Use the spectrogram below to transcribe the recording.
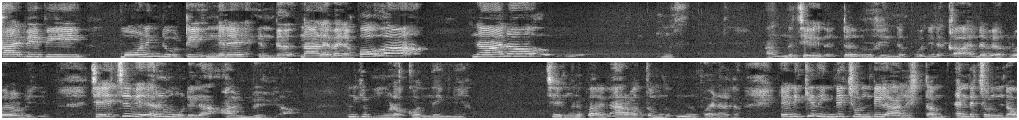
Hi baby. Morning duty ഇങ്ങനെ ഉണ്ട്. നാളെ വരാം. പോവാ. ഞാനോ? അന്ന് ചെയ്തിട്ട് എന്റെ പൊന്നിന്റെ കാലിന്റെ വെറുതെ ഒടിഞ്ഞു. ചേച്ചി വേറെ മൂടില്ല. അല്ല എനിക്ക് മൂടൊക്കെ ഒന്ന് തന്നെയാണ് ചേ എങ്ങനെ പറയുന്നു അറുപത്തൊമ്പത് ഇങ്ങനെ പോയിടക്കാം എനിക്ക് നിന്റെ ചുണ്ടിലാണ് ഇഷ്ടം. എന്റെ ചുണ്ടോ?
